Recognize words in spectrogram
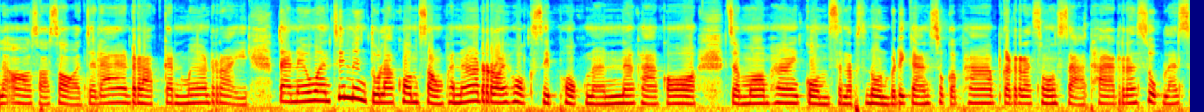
และอสสจะได้รับกันเมื่อไหร่ แต่ในวันที่ 1 ตุลาคม 2566 นั้นนะคะ ก็จะมอบให้กรมสนับสนุนบริการสุขภาพกระทรวงสาธารณสุขและส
